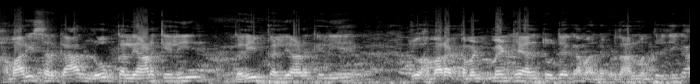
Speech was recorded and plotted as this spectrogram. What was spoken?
हमारी सरकार लोक कल्याण के लिए, गरीब कल्याण के लिए, जो हमारा कमिटमेंट है अंत्योदय का, माननीय प्रधानमंत्री जी का,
